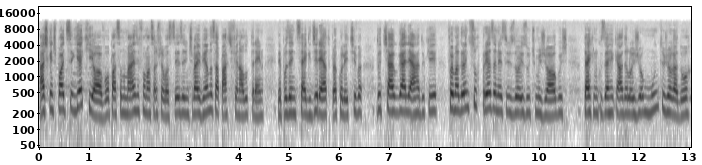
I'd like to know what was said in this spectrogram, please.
Acho que a gente pode seguir aqui, ó. Vou passando mais informações para vocês. A gente vai vendo essa parte final do treino. Depois a gente segue direto para a coletiva do Thiago Galhardo, que foi uma grande surpresa nesses dois últimos jogos. O técnico Zé Ricardo elogiou muito o jogador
